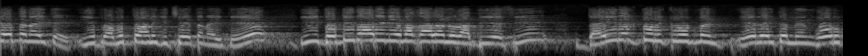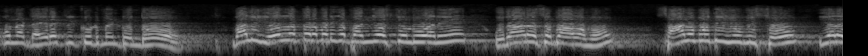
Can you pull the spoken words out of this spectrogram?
చేతనైతే ఈ ప్రభుత్వానికి చేతనైతే ఈ దొడ్డిదారి నియామకాలను రద్దు చేసి డైరెక్ట్ రిక్రూట్మెంట్ ఏదైతే మేము కోరుకున్న డైరెక్ట్ రిక్రూట్మెంట్ ఉందో వాళ్ళు ఏళ్ళ తరబడిగా పనిచేస్తుండ్రు అని ఉదార స్వభావము సానుభూతి చూపిస్తూ ఇలా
